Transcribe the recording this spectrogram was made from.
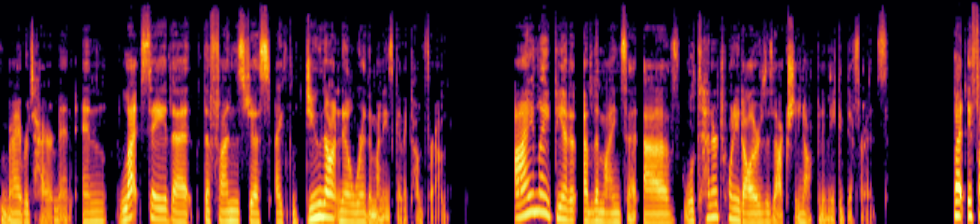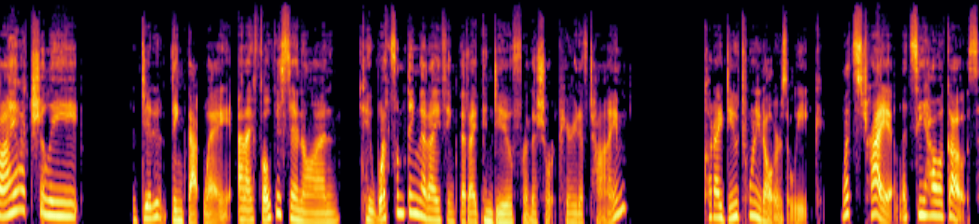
my retirement and let's say that the funds just I do not know where the money's going to come from. I might be of the mindset of, well, 10 or $20 is actually not going to make a difference. But if I actually didn't think that way and I focused in on, okay, what's something that I think that I can do for the short period of time? Could I do $20 a week? Let's try it. Let's see how it goes.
